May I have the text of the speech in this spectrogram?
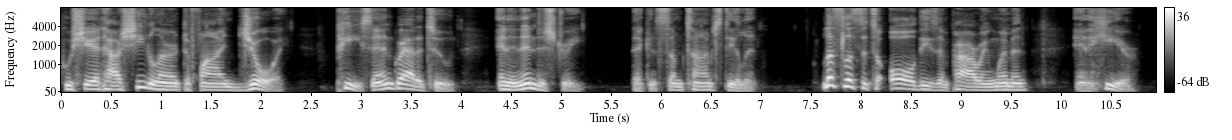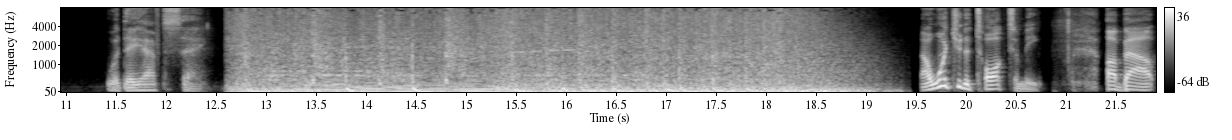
who shared how she learned to find joy, peace, and gratitude in an industry that can sometimes steal it. Let's listen to all these empowering women and hear what they have to say. I want you to talk to me about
